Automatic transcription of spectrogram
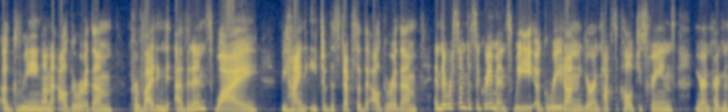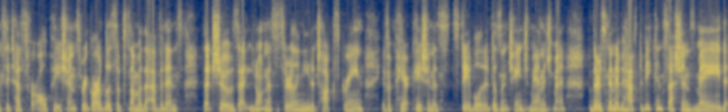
agreeing on an algorithm, providing the evidence why behind each of the steps of the algorithm. And there were some disagreements. We agreed on urine toxicology screens, urine pregnancy tests for all patients, regardless of some of the evidence that shows that you don't necessarily need a tox screen if a pa- patient is stable and it doesn't change management. But there's going to have to be concessions made,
